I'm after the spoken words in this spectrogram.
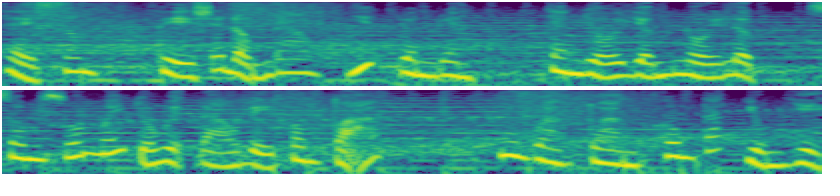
thề xong, thì sẽ động đao giết doanh doanh. Chàng vội dẫn nội lực, xông xuống mấy chỗ huyệt đạo bị phong tỏa. Nhưng hoàn toàn không tác dụng gì.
